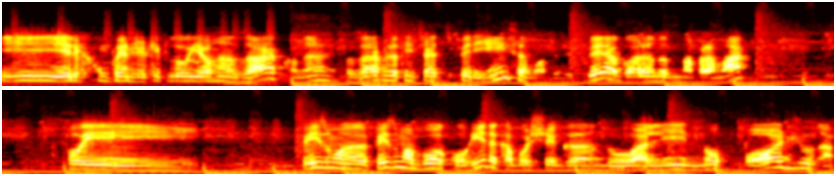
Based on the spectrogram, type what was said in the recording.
E ele que companheiro de equipe do Johan Zarco, né? O Zarco já tem certa experiência MotoGP, agora andando na Pramac. Foi fez uma, fez uma boa corrida, acabou chegando ali no pódio, na,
